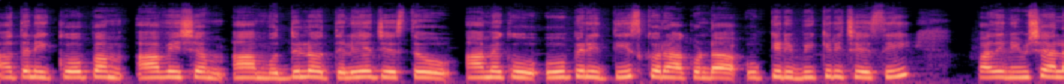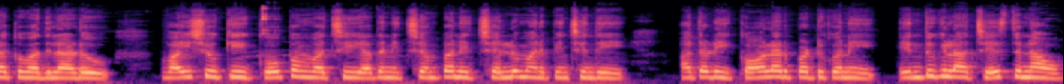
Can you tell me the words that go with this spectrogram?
అతని కోపం ఆవేశం ఆ ముద్దులో తెలియజేస్తూ ఆమెకు ఊపిరి తీసుకురాకుండా ఉక్కిరి బిక్కిరి చేసి పది నిమిషాలకు వదిలాడు. వైషుకి కోపం వచ్చి అతని చెంపని చెల్లుమనిపించింది. అతడి కాలర్ పట్టుకొని ఎందుకులా చేస్తున్నావు?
